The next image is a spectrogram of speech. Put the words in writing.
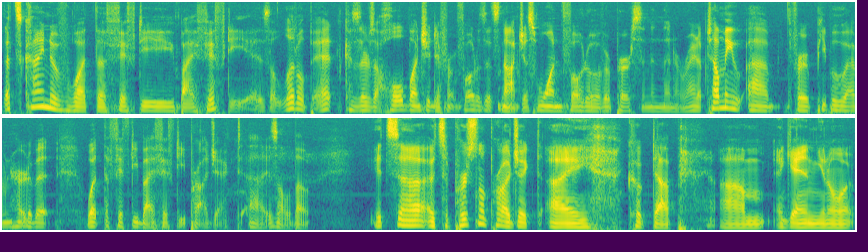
That's kind of what the 50 by 50 is a little bit because there's a whole bunch of different photos. It's not just one photo of a person and then a write up. Tell me, uh, for people who haven't heard of it, what the 50 by 50 project uh, is all about. It's a it's a personal project I cooked up. Um, again, you know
